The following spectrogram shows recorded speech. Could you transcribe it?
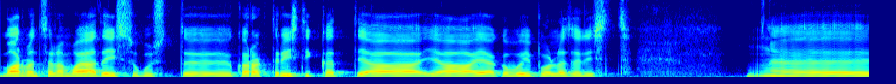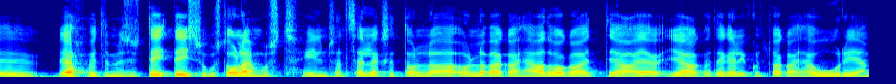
ma arvan, et seal on vaja teistsugust eh, karakteristikat ja, ja, ja ka võib-olla sellist jah, ütleme siis te, teistsugust olemust ilmselt selleks, et olla, olla väga hea advokaat ja, ja, ja ka tegelikult väga hea uurija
